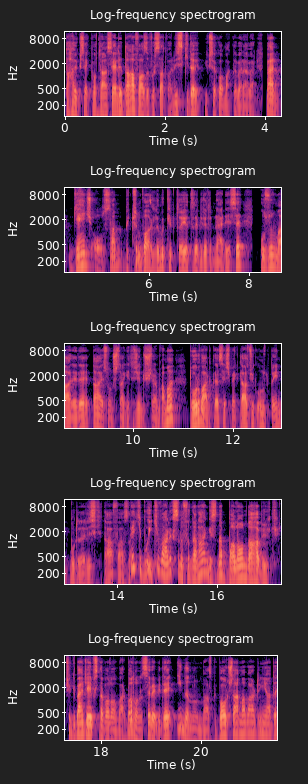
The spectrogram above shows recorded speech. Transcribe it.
daha yüksek potansiyeli, daha fazla fırsat var. Riski de yüksek olmakla beraber. Ben genç olsam bütün varlığımı kriptoya yatırabilirdim neredeyse uzun vadede daha iyi sonuçlar getireceğini düşünüyorum. Ama doğru varlıkları seçmek lazım. Çünkü unutmayın burada da risk daha fazla. Peki bu iki varlık sınıfından hangisinde balon daha büyük? Çünkü bence hepsinde balon var. Balonun sebebi de inanılmaz bir borçlanma var dünyada.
